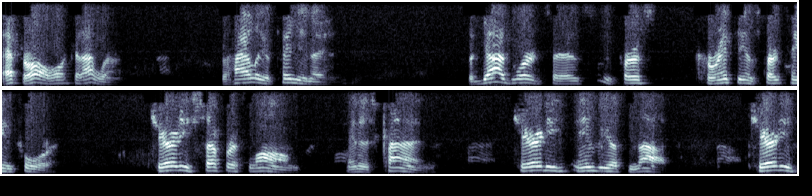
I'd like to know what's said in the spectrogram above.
After all, what could I learn? They're highly opinionated. But God's word says in 1 Corinthians 13:4, charity suffereth long and is kind. Charity envieth not. Charity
